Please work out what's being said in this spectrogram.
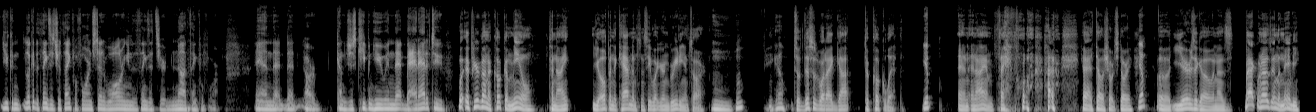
you can look at the things that you're thankful for instead of wallowing into the things that you're not thankful for. And that that are kind of just keeping you in that bad attitude. Well, if you're going to cook a meal tonight, you open the cabinets and see what your ingredients are. Mm-hmm. There you go. So, this is what I got to cook with. Yep. and and I am thankful. Can I tell a short story? Yep. Uh, years ago, when I was back when I was in the Navy,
